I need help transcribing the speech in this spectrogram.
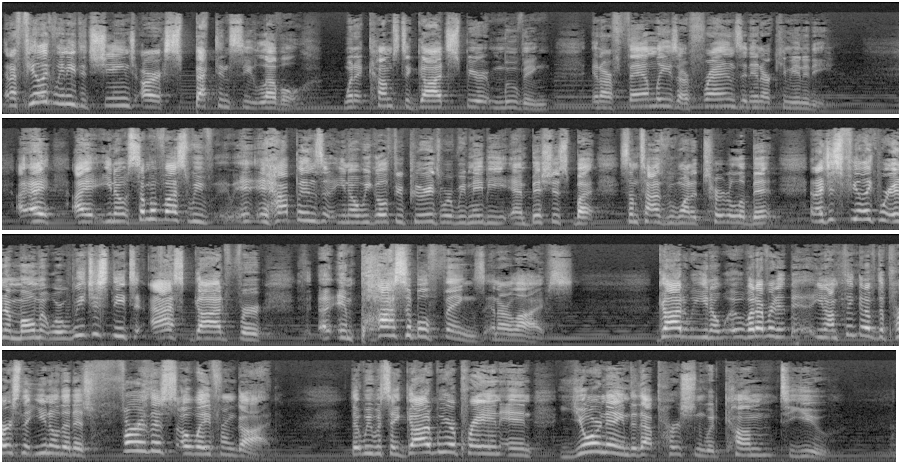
And I feel like we need to change our expectancy level when it comes to God's Spirit moving in our families, our friends, and in our community. I, I, I you know, some of us, we've, it, it, happens, you know, we go through periods where we may be ambitious, but sometimes we want to turtle a bit. And I just feel like we're in a moment where we just need to ask God for Uh, impossible things in our lives. God, you know, whatever, it, you know, I'm thinking of the person that you know that is furthest away from God. That we would say, God, we are praying in your name that that person would come to you.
